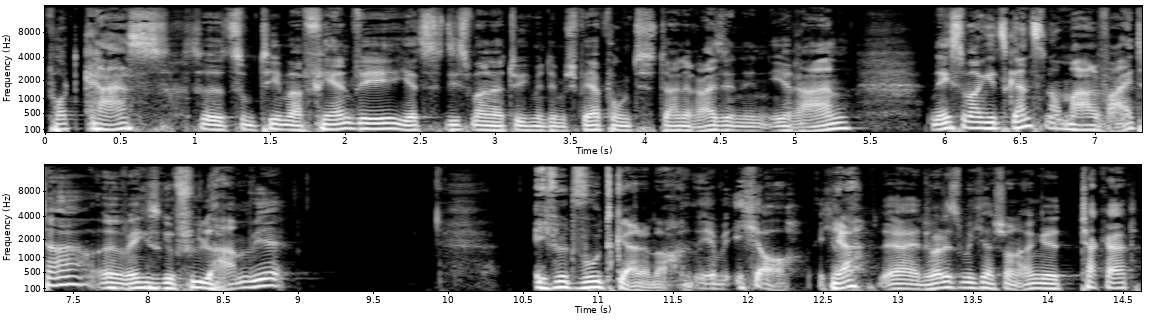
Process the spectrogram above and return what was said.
Podcasts äh, zum Thema Fernweh. Jetzt diesmal natürlich mit dem Schwerpunkt deine Reise in den Iran. Nächstes Mal geht's ganz normal weiter. Äh, Welches Gefühl haben wir? Ich würde Wut gerne machen. Ja, Ich auch. Ich Ja? Auch. ja? Du hattest mich ja schon angetackert,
